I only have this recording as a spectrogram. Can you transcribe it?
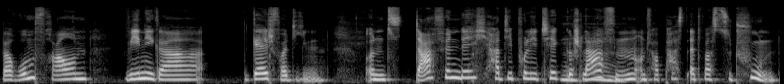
warum Frauen weniger Geld verdienen. Und da finde ich, hat die Politik mhm. geschlafen und verpasst etwas zu tun.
